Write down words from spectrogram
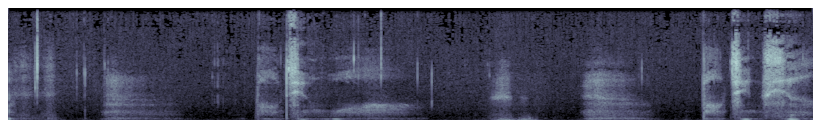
抱紧我，抱紧些。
